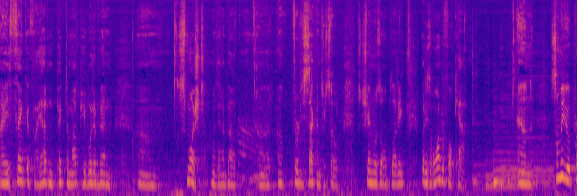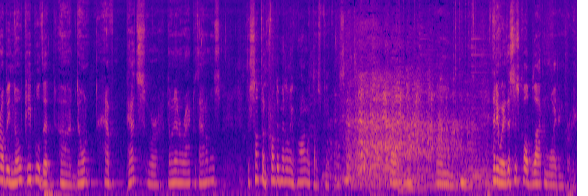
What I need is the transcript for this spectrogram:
I think if I hadn't picked him up, he would have been um, smushed within about uh, uh, 30 seconds or so. His chin was all bloody, but he's a wonderful cat. And some of you probably know people that uh, don't have pets or don't interact with animals. There's something fundamentally wrong with those people, isn't it? um, anyway, this is called Black and White and Gray.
